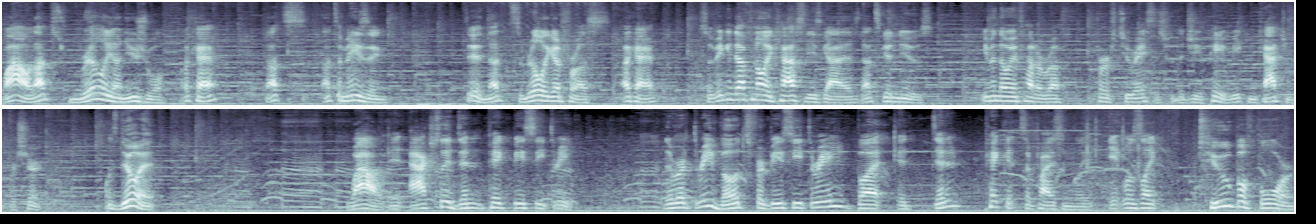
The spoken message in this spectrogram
Wow, that's really unusual. Okay. That's that's amazing. Dude, that's really good for us. Okay. So we can definitely catch these guys. That's good news. Even though we've had a rough first two races for the GP, we can catch them for sure. Let's do it. Wow, it actually didn't pick BC3. There were three votes for BC3, but it didn't pick it surprisingly. It was like two before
